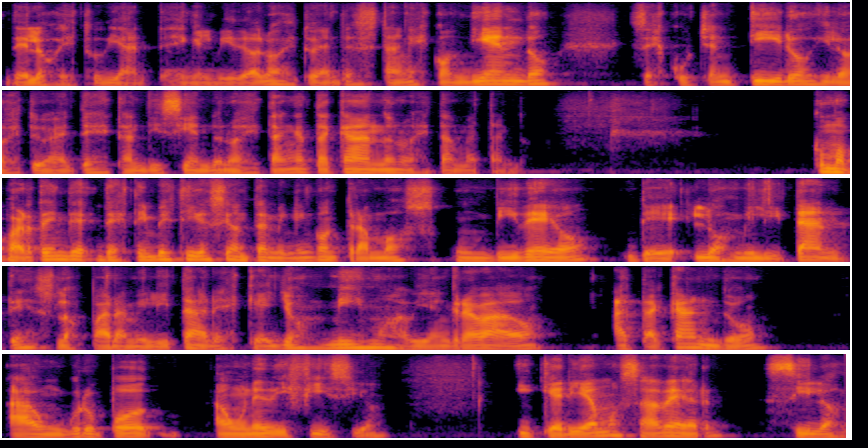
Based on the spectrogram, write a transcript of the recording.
de los estudiantes. En el video los estudiantes se están escondiendo, se escuchan tiros y los estudiantes están diciendo nos están atacando, nos están matando. Como parte de, esta investigación también encontramos un video de los militantes, los paramilitares, que ellos mismos habían grabado atacando a un grupo, a un edificio, y queríamos saber si los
